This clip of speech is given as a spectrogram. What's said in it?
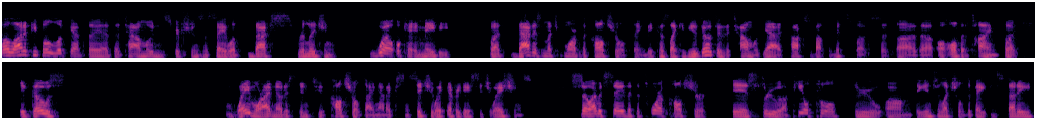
a lot of people look at the the Talmud and scriptures and say, well, that's religion. Well, okay, maybe, but that is much more of the cultural thing because, like, if you go through the Talmud, yeah, it talks about the mitzvahs uh, the all, the time, but it goes way more. I've noticed into cultural dynamics and situa- everyday situations. So I would say that the Torah culture is through pilpul, through um, the intellectual debate and study,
